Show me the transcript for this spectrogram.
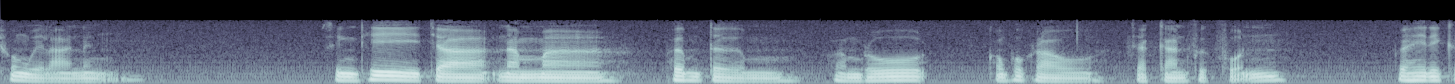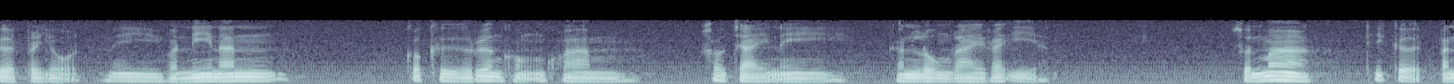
ช่วงเวลาหนึ่ง สิ่งที่จะนำมาเพิ่มเติมความรู้ของพวกเราจากการฝึกฝน เพื่อให้ได้เกิดประโยชน์ในวันนี้นั้น ก็คือเรื่องของความเข้าใจในการลงรายละเอียด ส่วนมากที่เกิดปัญ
